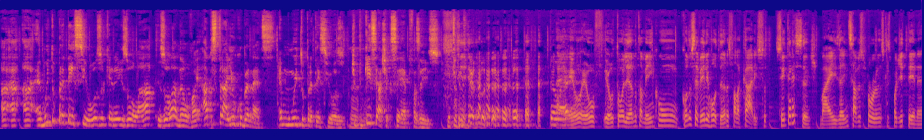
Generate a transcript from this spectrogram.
a, a, a, é muito pretencioso querer isolar, isolar não, vai abstrair o Kubernetes. É muito pretencioso. Tipo, uhum. Tipo, quem você acha que você é pra fazer isso? Entendeu? então, é, é... Eu, eu, eu tô olhando também com... Quando você vê ele rodando, você fala, cara, isso, isso é interessante, mas a gente sabe os problemas que isso pode ter, né?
